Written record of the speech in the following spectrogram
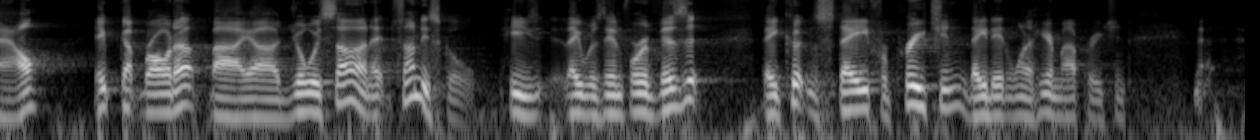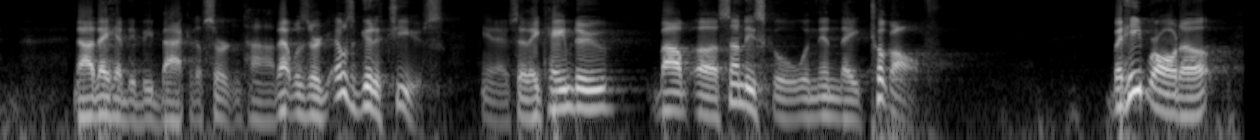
Now, it got brought up by uh, Joy's son at Sunday school. He, they was in for a visit. They couldn't stay for preaching. They didn't want to hear my preaching. Now, they had to be back at a certain time. That was, their, that was a good excuse. You know, so they came to Bible, uh, Sunday school and then they took off. But he brought up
